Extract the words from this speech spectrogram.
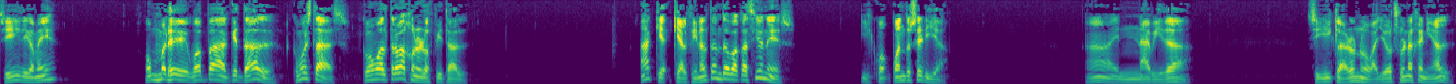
Sí, dígame. Hombre, guapa, ¿qué tal? ¿Cómo estás? ¿Cómo va el trabajo en el hospital? Ah, que, al final te han dado vacaciones. ¿Y cu- cuándo sería? Ah, en Navidad. Sí, claro, Nueva York suena genial.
